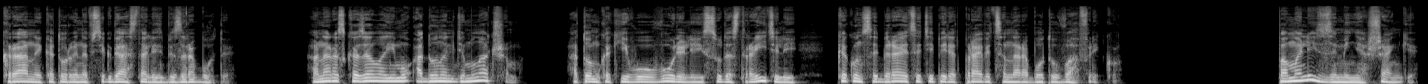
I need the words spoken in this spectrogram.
краны, которые навсегда остались без работы. Она рассказала ему о Дональде-младшем, о том, как его уволили из судостроителей, как он собирается теперь отправиться на работу в Африку. «Помолись за меня, Шанги»,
